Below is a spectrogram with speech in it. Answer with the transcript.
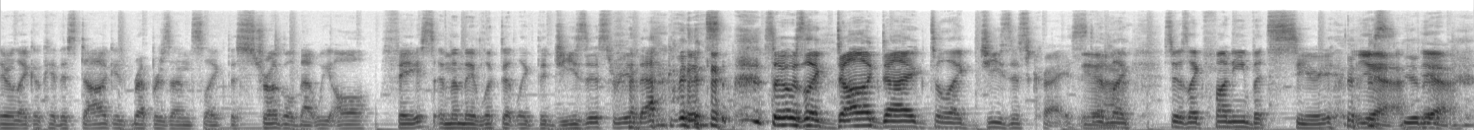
they were like, okay, this dog is, represents like the struggle that we all face, and then they looked at like the Jesus reenactments. so it was like dog dying to like Jesus Christ, Yeah. and like so it was like funny but serious. Yeah, you know? yeah,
